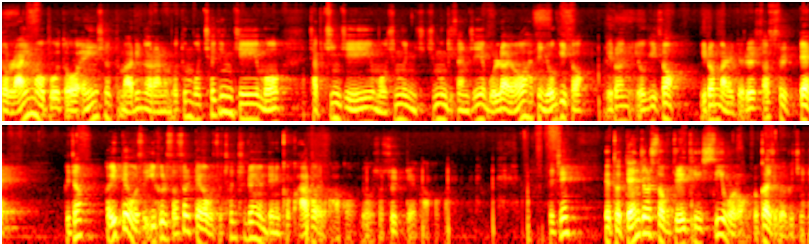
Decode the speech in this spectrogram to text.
더 라임 오브 더 에인션트 마리너라는 어떤 뭐 책인지 뭐 잡지인지 뭐 신문 신문 기사인지 몰라요. 하여튼 여기서 이런 여기서 이런 말들을 썼을 때 그죠? 그러니까 이때가 벌써 이걸 썼을 때가 벌써 1700년 되니까 과거예요, 과거. 이거 썼을 때 과거가. 그지? The dangers of drinking seawater. 여기까지가 그지?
